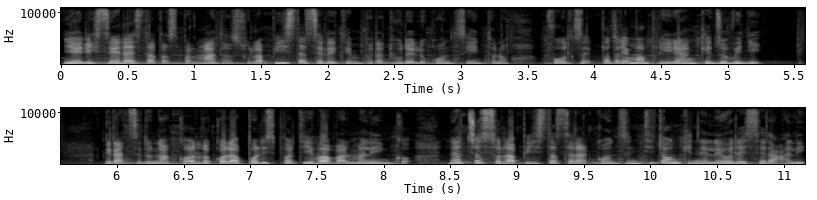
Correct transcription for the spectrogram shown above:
Ieri sera è stata spalmata sulla pista e se le temperature lo consentono, forse potremo aprire anche giovedì. Grazie ad un accordo con la Polisportiva Valmalenco, l'accesso alla pista sarà consentito anche nelle ore serali,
